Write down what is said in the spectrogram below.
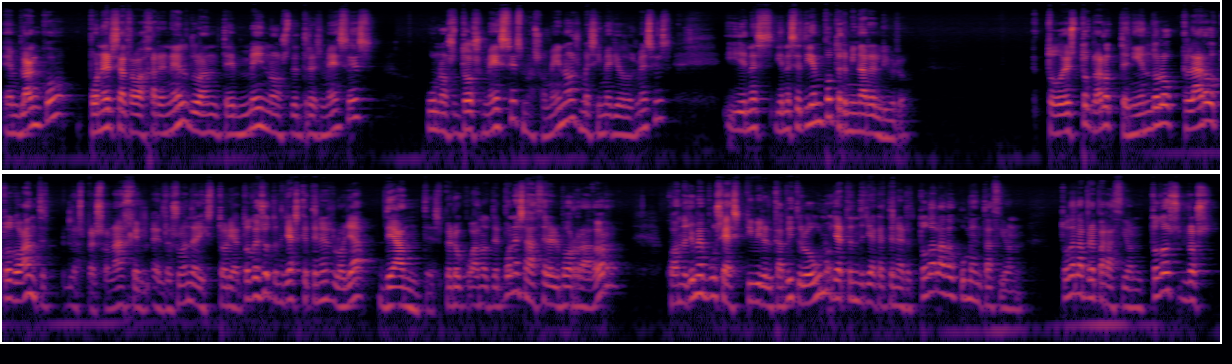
en blanco, ponerse a trabajar en él durante menos de tres meses, unos dos meses más o menos, mes y medio, dos meses, y en, y en ese tiempo terminar el libro. Todo esto, claro, teniéndolo claro todo antes, los personajes, el resumen de la historia, todo eso tendrías que tenerlo ya de antes, pero cuando te pones a hacer el borrador, cuando yo me puse a escribir el capítulo 1, ya tendría que tener toda la documentación, toda la preparación, todos los,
